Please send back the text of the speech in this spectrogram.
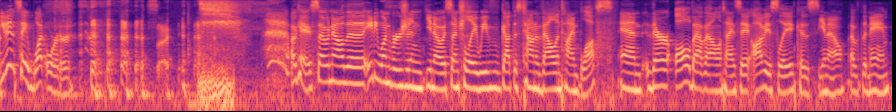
didn't say what order. Sorry. Okay, so now the 81 version, you know, essentially we've got this town of Valentine Bluffs, and they're all about Valentine's Day, obviously, because, you know, of the name.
